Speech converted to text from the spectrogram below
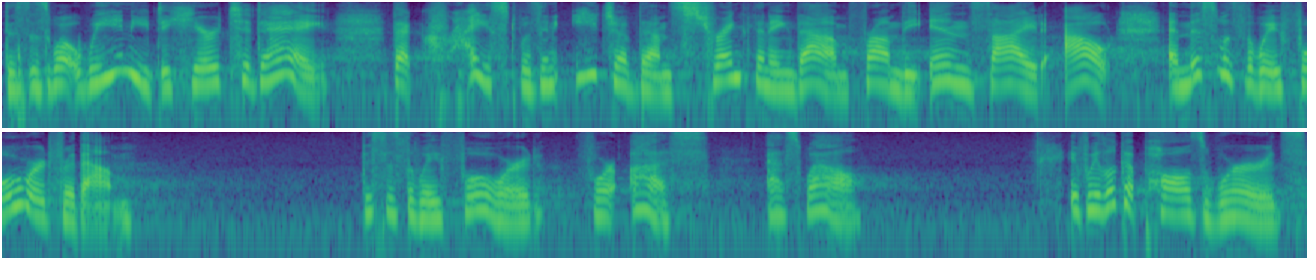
This is what we need to hear today that Christ was in each of them, strengthening them from the inside out. And this was the way forward for them. This is the way forward for us as well. If we look at Paul's words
